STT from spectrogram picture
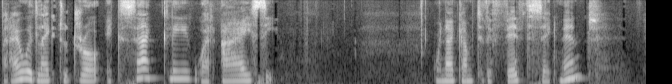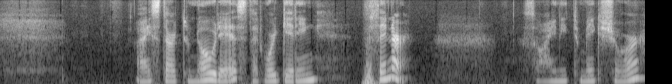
But I would like to draw exactly what I see. When I come to the fifth segment, I start to notice that we're getting thinner. So I need to make sure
